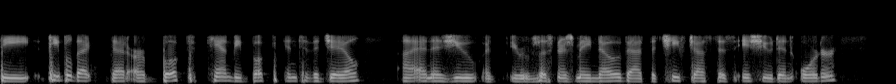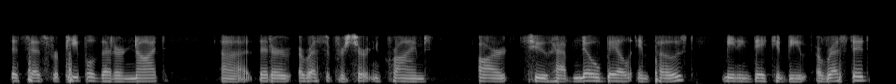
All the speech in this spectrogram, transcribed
the people that, that are booked can be booked into the jail. Uh, and as you your listeners may know, that the Chief Justice issued an order that says for people that are not uh, that are arrested for certain crimes are to have no bail imposed, meaning they can be arrested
